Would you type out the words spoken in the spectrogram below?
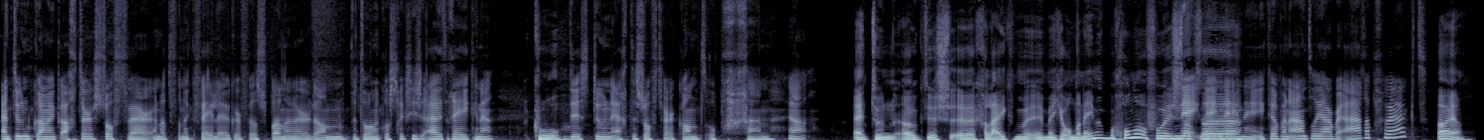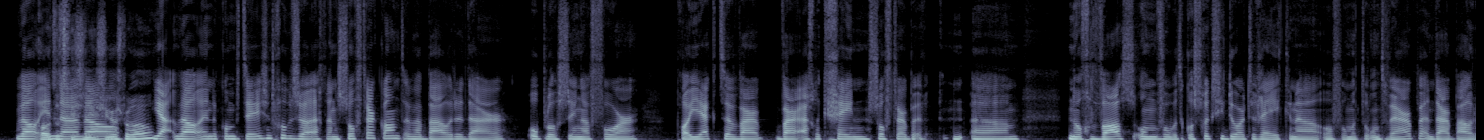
En toen kwam ik achter software en dat vond ik veel leuker, veel spannender dan betonnen constructies uitrekenen. Cool. Dus toen echt de softwarekant opgegaan. Ja. En toen ook dus uh, gelijk met je onderneming begonnen? Of hoe is nee, dat? Nee, nee, nee. Ik heb een aantal jaar bij Arab gewerkt. Oh ja. Wel in de wel, Ja, wel in de competition groep. Dus wel echt aan de softwarekant. En we bouwden daar oplossingen voor projecten waar, waar eigenlijk geen software um, nog was om bijvoorbeeld de constructie door te rekenen of om het te ontwerpen. En daar bouw,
